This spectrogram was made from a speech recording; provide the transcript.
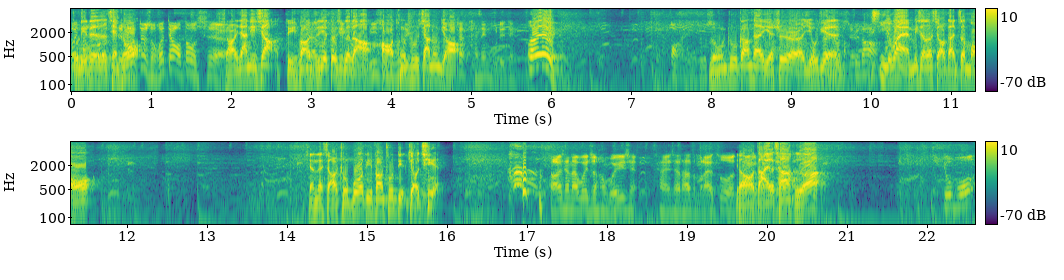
主力在这前冲。对手会掉斗气。小孩压逆向，对方直接斗气格挡，好，同时下中脚。哎，龙珠刚才也是有点意外，没想到小孩敢这么熬。现在小孩出波，对方出脚气。小孩现在位置很危险，看一下他怎么来做。要打一个沙盒，丢波，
